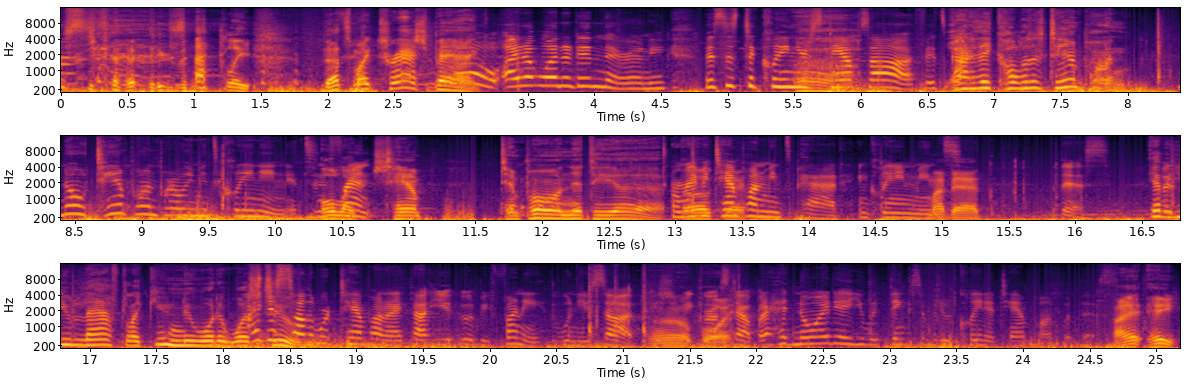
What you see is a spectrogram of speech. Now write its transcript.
Yes, exactly. That's my trash bag. No, I don't want it in there, honey. This is to clean your stamps off. It's Why do they call it a tampon? no tampon. Probably means cleaning. It's in Oh, like French. tamp, tampon netia. Uh, or maybe Okay. tampon means pad, and cleaning means My bad. this. Yeah, but you laughed like you knew what it was I just too. saw the word tampon and I thought you, it would be funny when you saw it because Oh, you'd be grossed boy. out. But I had no idea you would think somebody would clean a tampon with this. I hey,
